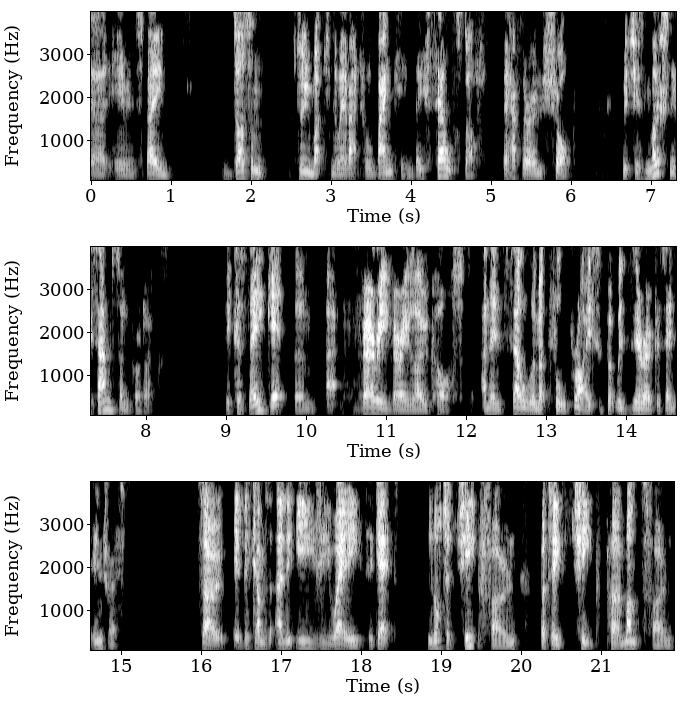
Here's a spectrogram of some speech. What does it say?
uh, here in Spain doesn't do much in the way of actual banking. They sell stuff. They have their own shop, which is mostly Samsung products because they get them at very, very low cost and then sell them at full price, but with 0% interest. So it becomes an easy way to get not a cheap phone, but a cheap per month phone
